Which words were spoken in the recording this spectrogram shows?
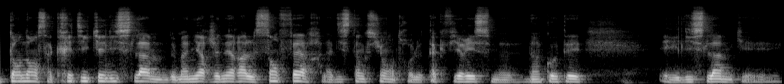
tendance à critiquer l'islam de manière générale sans faire la distinction entre le takfirisme d'un côté et l'islam qui est,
